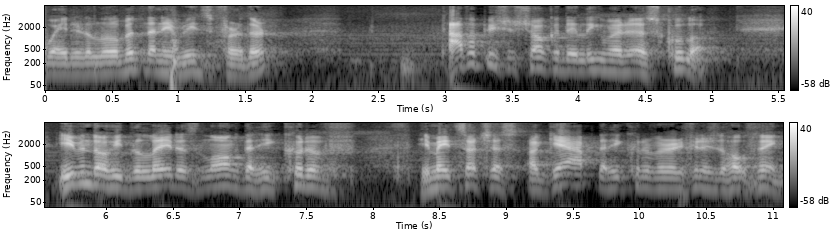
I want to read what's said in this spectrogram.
waited a little bit, then he reads further. Even though he delayed as long that he could have he made such a, a gap that he could have already finished the whole thing.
